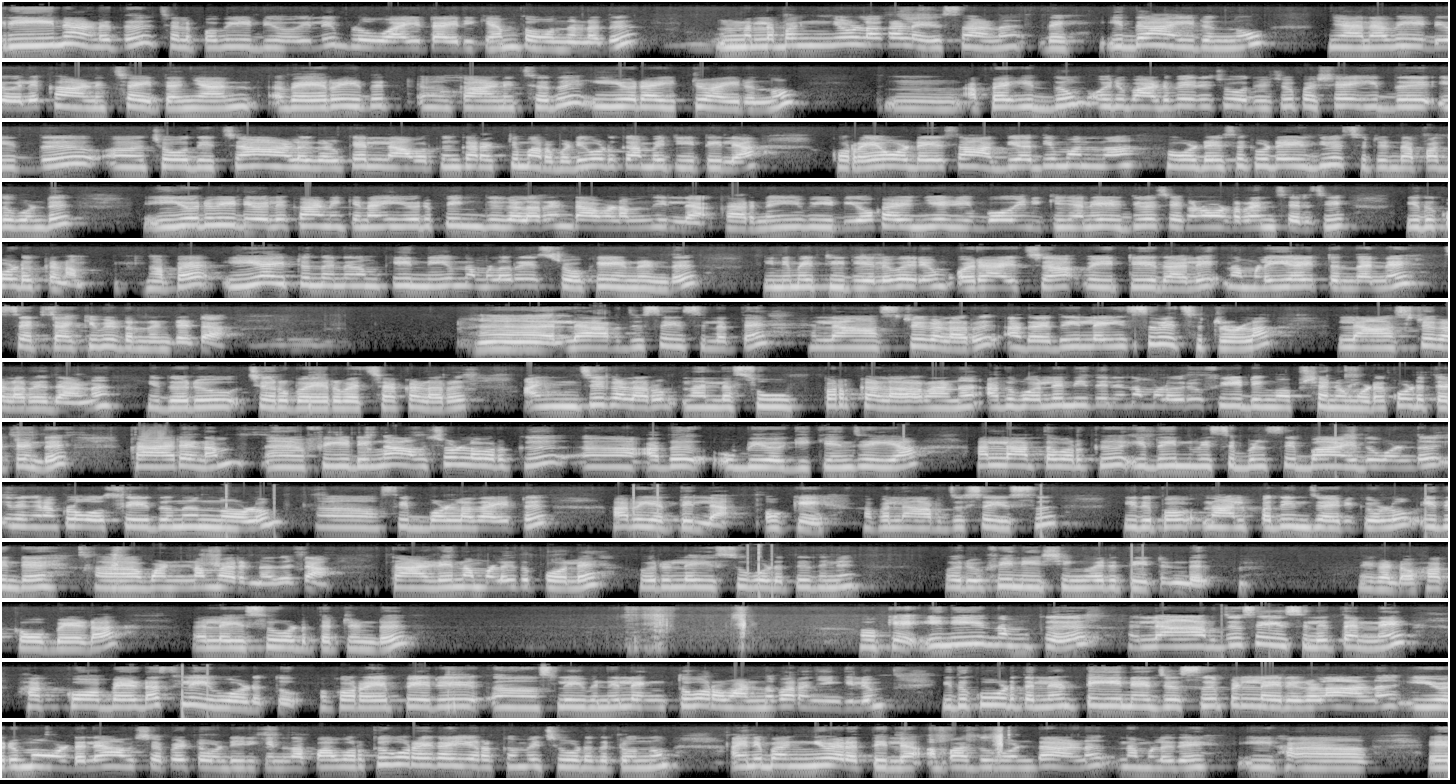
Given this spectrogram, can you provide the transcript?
ഗ്രീൻ ആണിത്. ചിലപ്പോൾ വീഡിയോയിൽ ബ്ലൂ ആയിട്ടായിരിക്കാം തോന്നണത്. നല്ല ഭംഗിയുള്ള കളേഴ്സ് ആണ്. ദേ ഇതായിരുന്നു ഞാൻ ആ വീഡിയോയിൽ കാണിച്ച ഐറ്റം ഞാൻ വേറെ ഇത് കാണിച്ചത് ഈ ഒരു ഐറ്റം ആയിരുന്നു. അപ്പൊ ഇതും ഒരുപാട് പേര് ചോദിച്ചു. പക്ഷെ ഇത് ഇത് ചോദിച്ച ആളുകൾക്ക് എല്ലാവർക്കും കറക്റ്റ് മറുപടി കൊടുക്കാൻ പറ്റിയിട്ടില്ല. കുറെ ഓർഡേഴ്സ് ആദ്യം ആദ്യം വന്ന ഓർഡേഴ്സ് ഒക്കെ ഇവിടെ എഴുതി വെച്ചിട്ടുണ്ട്. അപ്പൊ അതുകൊണ്ട് ഈ ഒരു വീഡിയോയിൽ കാണിക്കണ ഈ ഒരു പിങ്ക് കളർ ഉണ്ടാവണം എന്നില്ല. കാരണം ഈ വീഡിയോ കഴിഞ്ഞ് കഴിയുമ്പോൾ എനിക്ക് ഞാൻ എഴുതി വെച്ചേക്കണ ഓർഡർ അനുസരിച്ച് ഇത് കൊടുക്കണം. അപ്പൊ ഈ ഐറ്റം തന്നെ നമുക്ക് ഇനിയും നമ്മൾ റീസ്റ്റോക്ക് ചെയ്യുന്നുണ്ട്. ഇനി മെറ്റീരിയൽ വരും. ഒരാഴ്ച വെയിറ്റ് ചെയ്താൽ നമ്മൾ ഈ ഐറ്റം തന്നെ സെറ്റാക്കി വിടുന്നുണ്ട് കേട്ടാ ലാർജ് സൈസിലത്തെ ലാസ്റ്റ് കളർ അതായത് ഈ ലൈസ് വെച്ചിട്ടുള്ള ലാസ്റ്റ് കളർ ഇതാണ്. ഇതൊരു ചെറുപയർ വെച്ച കളർ അഞ്ച് കളറും നല്ല സൂപ്പർ കളറാണ് അതുപോലെ തന്നെ ഇതിന് നമ്മളൊരു ഫീഡിങ് ഓപ്ഷനും കൂടെ കൊടുത്തിട്ടുണ്ട്. കാരണം ഫീഡിങ് ആവശ്യമുള്ളവർക്ക് അത് ഉപയോഗിക്കുകയും ചെയ്യാം. അല്ലാത്തവർക്ക് ഇത് ഇൻവിസിബിൾ സിബ് ആയതുകൊണ്ട് ഇതിങ്ങനെ ക്ലോസ് ചെയ്ത് നിന്നോളും സിബ് ഉള്ളതായിട്ട് അറിയത്തില്ല. ഓക്കെ അപ്പൊ ലാർജ് സൈസ് ഇതിപ്പോ നാൽപ്പത് ഇഞ്ചായിരിക്കുള്ളൂ ഇതിന്റെ വണ്ണം വരുന്നത് കേട്ടാ താഴെ നമ്മൾ ഇതുപോലെ ഒരു ലേസ് കൊടുത്ത് ഇതിന് ഒരു ഫിനിഷിങ് വരുത്തിയിട്ടുണ്ട്. നീ കണ്ടോ ഹക്കോബയുടെ ലേസ് കൊടുത്തിട്ടുണ്ട്. ഓക്കെ ഇനി നമുക്ക് ലാർജ് സൈസിൽ തന്നെ ഹക്കോബയുടെ സ്ലീവ് കൊടുത്തു. കുറെ പേര് സ്ലീവിന് ലെങ്ത് കുറവാണെന്ന് പറഞ്ഞെങ്കിലും ഇത് കൂടുതലും ടീനേജേഴ്സ് പിള്ളേരുകളാണ് ഈ ഒരു മോഡൽ ആവശ്യപ്പെട്ടുകൊണ്ടിരിക്കുന്നത്. അപ്പൊ അവർക്ക് കുറെ കൈയിറക്കം വെച്ച് കൊടുത്തിട്ടൊന്നും അതിന് ഭംഗി വരത്തില്ല. അപ്പൊ അതുകൊണ്ടാണ് നമ്മളിത് ഈ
